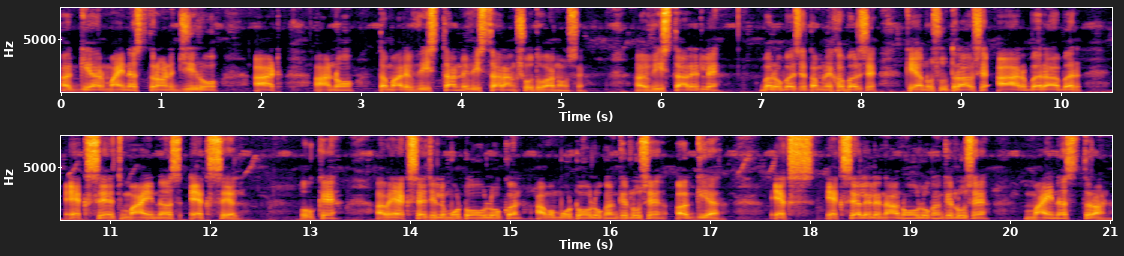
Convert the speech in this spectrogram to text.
અગિયાર, માઇનસ ત્રણ, જીરો, આઠ. આનો તમારે વિસ્તારને વિસ્તારાંક શોધવાનો છે. વિસ્તાર એટલે? બરાબર છે, તમને ખબર છે કે એનું સૂત્ર આવશે આર બરાબર X H minus XL. Okay? હવે એક્સ એચ એટલે મોટું અવલોકન. આમાં મોટું અવલોકન કેટલું છે? અગિયાર. એક્સ, એક્સએલ એટલે નાનું અવલોકન કેટલું છે? માઇનસ ત્રણ.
